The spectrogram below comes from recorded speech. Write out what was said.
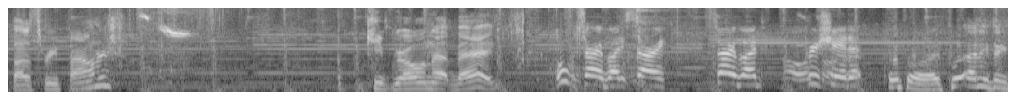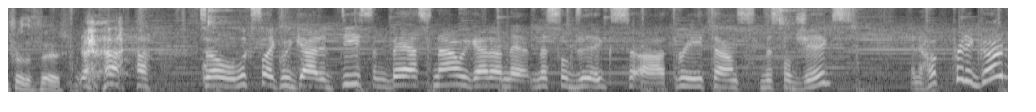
about a three pounder? Keep growing that bag. Oh, sorry, buddy. Sorry. Sorry, bud. Appreciate it. That's all right, put anything for the fish. So it looks like we got a decent bass now. We got on that missile jigs, uh, 3 8 ounce missile jigs, and it hooked pretty good.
